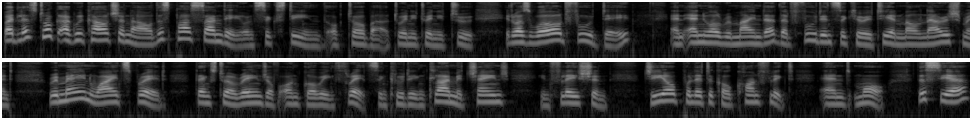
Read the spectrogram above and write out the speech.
But let's talk agriculture now. This past Sunday, on 16th October 2022, it was World Food Day an annual reminder that food insecurity and malnourishment remain widespread thanks to a range of ongoing threats, including climate change, inflation, geopolitical conflict, and more. This year,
